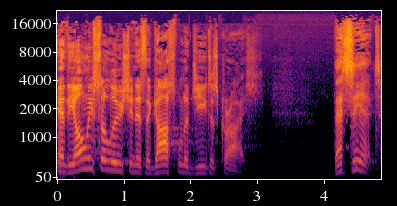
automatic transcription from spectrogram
And the only solution is the gospel of Jesus Christ. That's it.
